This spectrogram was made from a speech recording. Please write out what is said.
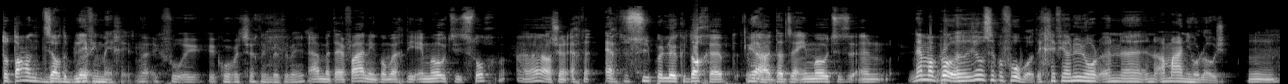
totaal niet dezelfde beleving meegeeft. Nee, ik voel, ik, ik hoor wat je zegt, ik ben het eens. Ja, met ervaring komen echt die emoties, toch? Eh, als je een echt, een, echt een superleuke dag hebt, Ja. ja. dat zijn emoties en... Nee, maar bro, een heel simpel voorbeeld. Ik geef jou nu nog een, eh, een Armani horloge. Hmm.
